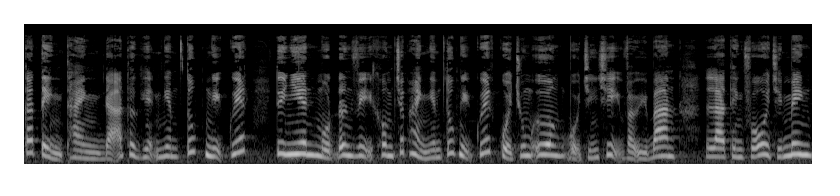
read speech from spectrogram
các tỉnh thành đã thực hiện nghiêm túc nghị quyết. Tuy nhiên, một đơn vị không chấp hành nghiêm túc nghị quyết của Trung ương, Bộ Chính trị và Ủy ban là thành phố Hồ Chí Minh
